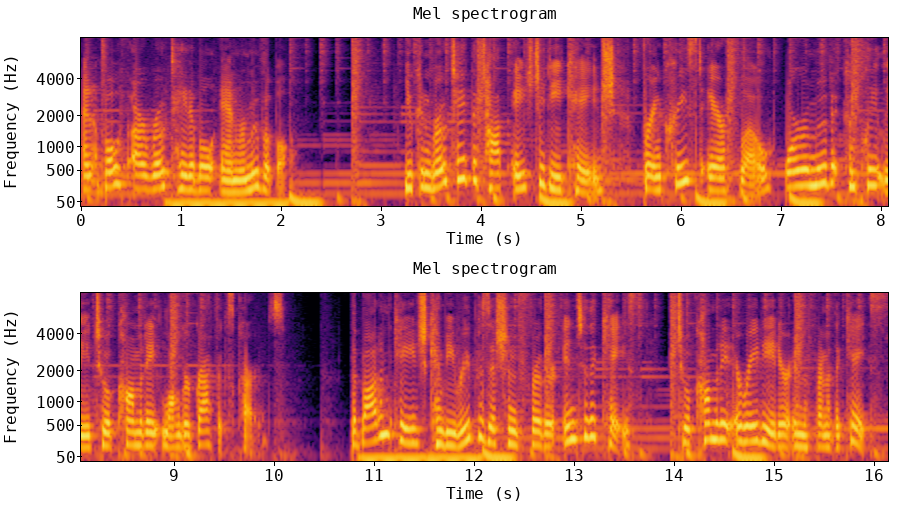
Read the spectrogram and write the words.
and both are rotatable and removable. You can rotate the top HDD cage for increased airflow or remove it completely to accommodate longer graphics cards. The bottom cage can be repositioned further into the case to accommodate a radiator in the front of the case.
